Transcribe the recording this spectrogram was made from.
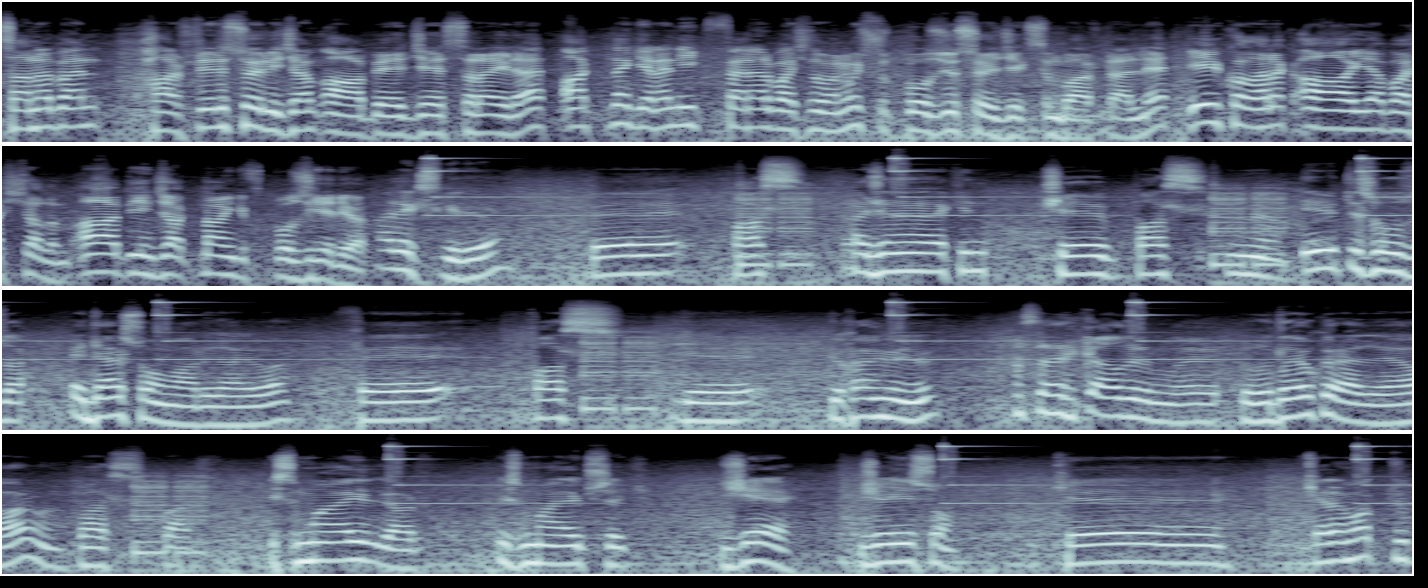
Sana ben harfleri söyleyeceğim A, B, C sırayla. Aklına gelen ilk Fenerbahçe'de oynamış futbolcuyu söyleyeceksin bu harflerle. İlk olarak A ile başlayalım. A deyince aklına hangi futbolcu geliyor? Alex geliyor. Ve pas. Caner Erkin şey pas. David de Souza. Ederson vardı galiba. F pas. G Gökhan Gönül. Hastaneye kaldırım var. Evet. Iğda yok herhalde ya var mı? Pas. Pas. İsmail var. İsmail Yüksek. J. Jason. K. Kerem Aktürk.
